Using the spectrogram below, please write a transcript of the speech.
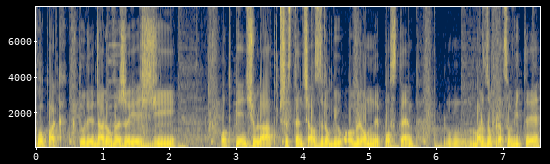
chłopak, który na rowerze jeździ od pięciu lat, przez ten czas zrobił ogromny postęp, mm, bardzo pracowity,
